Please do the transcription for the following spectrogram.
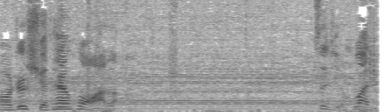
哦，这雪胎换完了，自己换的。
